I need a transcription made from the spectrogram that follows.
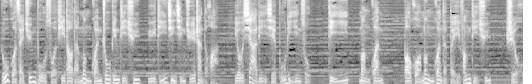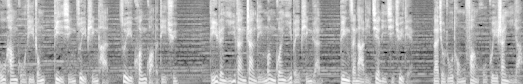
如果在军部所提到的孟关周边地区与敌进行决战的话，有下列一些不利因素：第一，孟关包括孟关的北方地区，是胡康谷地中地形最平坦、最宽广的地区。敌人一旦占领孟关以北平原，并在那里建立起据点，那就如同放虎归山一样，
